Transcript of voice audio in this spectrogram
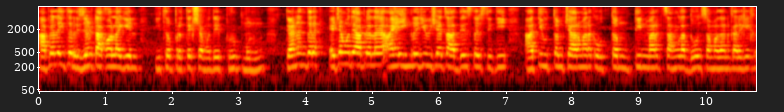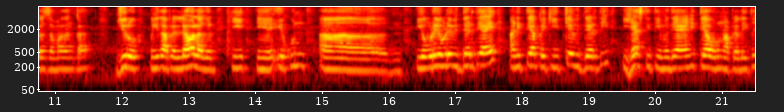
आपल्याला इथं रिझल्ट टाकावा लागेल. इथं प्रत्यक्षामध्ये प्रूफ म्हणून. त्यानंतर याच्यामध्ये आपल्याला आहे इंग्रजी विषयाचा अध्ययनस्तर स्थिती. अतिउत्तम चार मार्क उत्तम तीन मार्क चांगला दोन समाधानकारक एक असमाधानकारक झिरो. मग इथं आपल्याला लिहावं लागेल की एकूण अं, एवढे एवढे विद्यार्थी आहे आणि त्यापैकी इतके विद्यार्थी ह्या स्थितीमध्ये आहे आणि त्यावरून आपल्याला इथं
